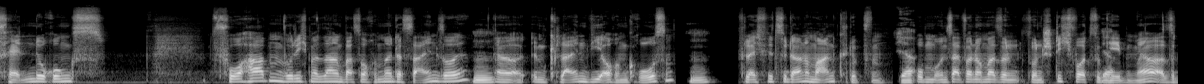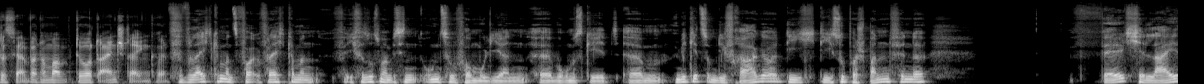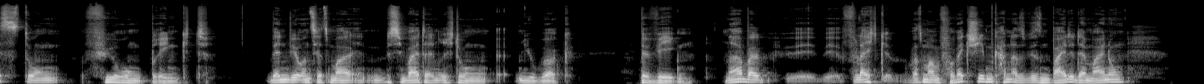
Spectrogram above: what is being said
Veränderungsvorhaben, würde ich mal sagen, was auch immer das sein soll, mhm. äh, im Kleinen wie auch im Großen. Mhm. Vielleicht willst du da nochmal anknüpfen, ja. um uns einfach nochmal so ein, so ein Stichwort zu ja. geben, ja, also dass wir einfach nochmal dort einsteigen können. Vielleicht kann man es, vielleicht kann man, ich versuche es mal ein bisschen umzuformulieren, äh, worum es geht. Ähm, mir geht es um die Frage, die ich, die ich super spannend finde, welche Leistung Führung bringt, wenn wir uns jetzt mal ein bisschen weiter in Richtung New Work bewegen. Na, weil äh, vielleicht, was man vorwegschieben kann, also wir sind beide der Meinung,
